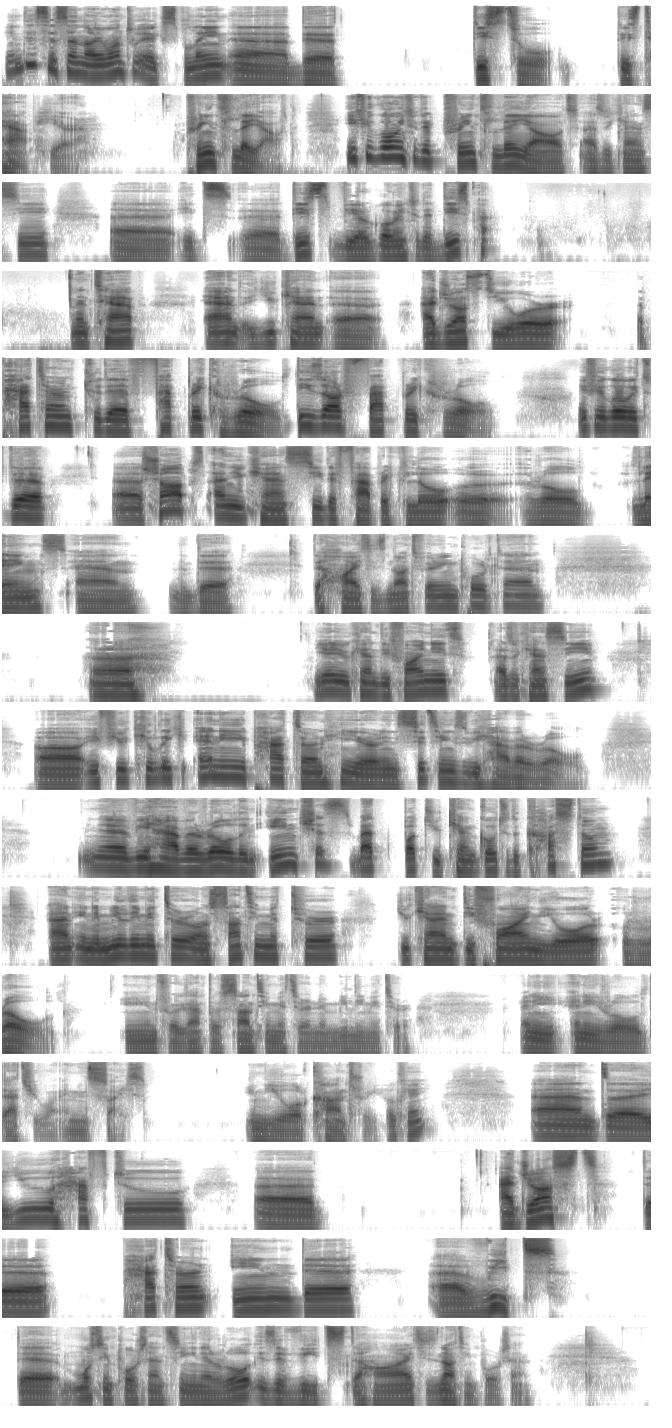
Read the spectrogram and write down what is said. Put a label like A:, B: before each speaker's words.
A: In this lesson, I want to explain uh, the this tool, this tab here, print layout. If you go into the print layout, as you can see, uh, it's uh, this. We are going to the this and tab, and you can uh, adjust your pattern to the fabric roll. These are fabric roll. If you go into the uh, shops, and you can see the fabric low, uh, roll length and the the height is not very important. Uh, yeah you can define it as you can see. Uh, if you click any pattern here in settings we have a roll uh, we have a roll in inches but but you can go to the custom and in a millimeter or centimeter you can define your roll in for example centimeter and a millimeter any any roll that you want in size in your country okay? And uh, you have to uh, adjust the pattern in the uh, width. The most important thing in a roll is the width. The height is not important.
